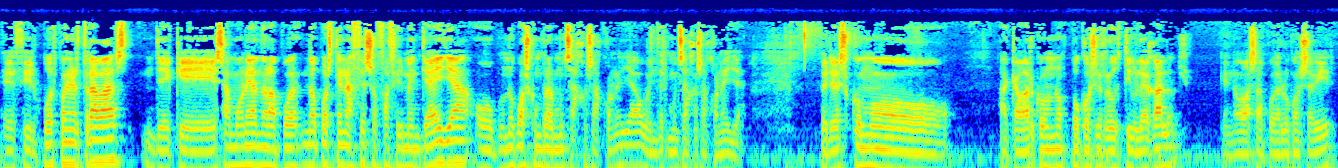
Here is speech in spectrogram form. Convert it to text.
Es decir, puedes poner trabas de que esa moneda no, la no puedes tener acceso fácilmente a ella o no puedes comprar muchas cosas con ella o vender muchas cosas con ella. Pero es como acabar con unos pocos irreductibles galos, que no vas a poderlo conseguir,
